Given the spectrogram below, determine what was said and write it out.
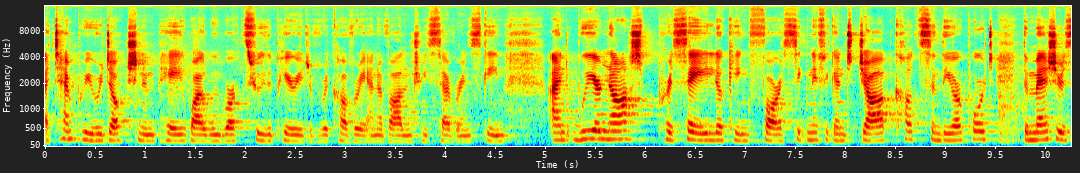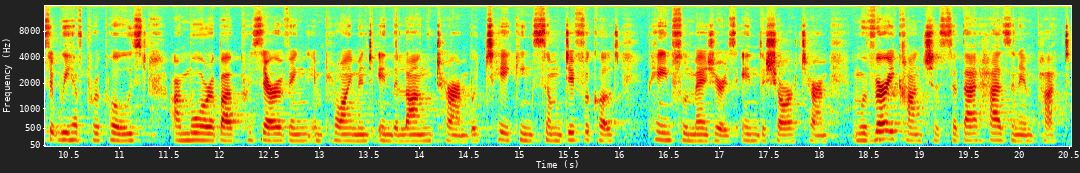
a temporary reduction in pay while we work through the period of recovery and a voluntary severance scheme. And we are not per se looking for significant job cuts in the airport. The measures that we have proposed are more about preserving employment in the long term, but taking some difficult, painful measures in the short term. And we're very conscious that that has an impact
